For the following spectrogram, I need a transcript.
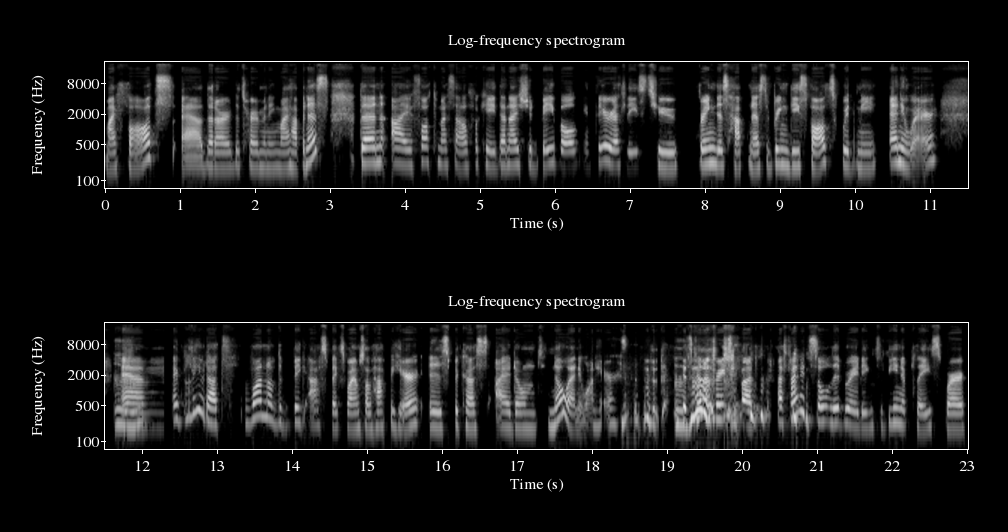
my thoughts uh, that are determining my happiness, then I thought to myself, okay, then I should be able, in theory at least, to bring this happiness, to bring these thoughts with me anywhere. Mhm. Um, I believe that one of the big aspects why I'm so happy here is because I don't know anyone here. it's kind of Mhm. crazy, but I find it so liberating to be in a place where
